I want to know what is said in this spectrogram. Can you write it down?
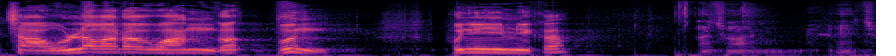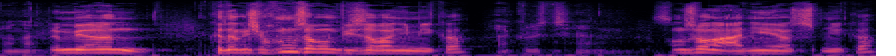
자, 올라가라고 한 것, 분, 본인입니까? 아저 아닙니다. 예, 저는 아니- 그러면 그 당시 황성훈 비서관입니까? 아 그렇지 않습니다. 황성훈 아니었습니까?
